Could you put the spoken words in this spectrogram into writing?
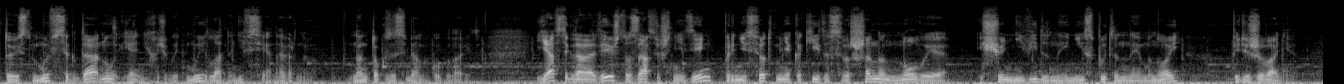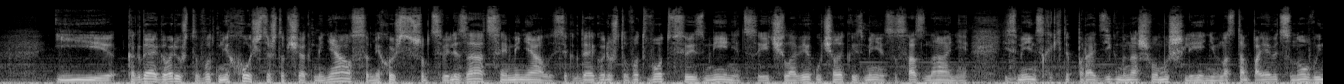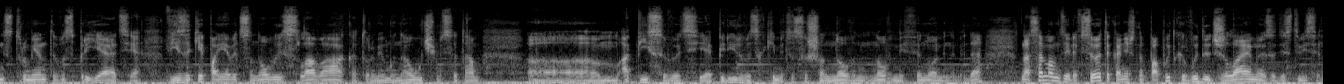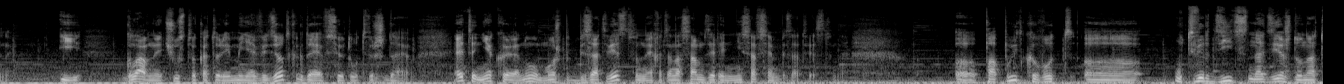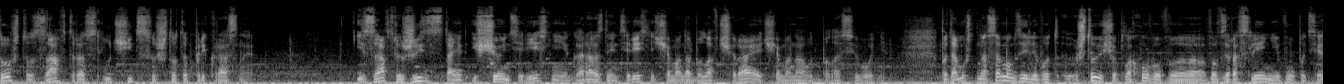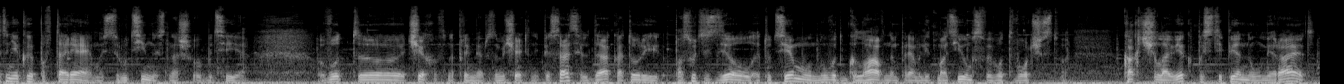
То есть мы всегда, ну, я не хочу говорить мы, ладно, не все, наверное, наверное, только за себя могу говорить. Я всегда надеюсь, что завтрашний день принесет мне какие-то совершенно новые, еще невиданные, неиспытанные мной переживания. И когда я говорю, что вот мне хочется, чтобы человек менялся, мне хочется, чтобы цивилизация менялась, и когда я говорю, что вот-вот все изменится, и человек, у человека изменится сознание, изменятся какие-то парадигмы нашего мышления, у нас там появятся новые инструменты восприятия, в языке появятся новые слова, которыми мы научимся там э, описывать и оперировать с какими-то совершенно новыми, новыми феноменами, да. На самом деле все это, конечно, попытка выдать желаемое за действительное. И главное чувство, которое меня ведет, когда я все это утверждаю, это некое, ну, может быть, безответственное, хотя на самом деле не совсем безответственное, э, попытка вот э, утвердить надежду на то, что завтра случится что-то прекрасное. И завтра жизнь станет еще интереснее, гораздо интереснее, чем она была вчера и чем она вот была сегодня. Потому что на самом деле вот что еще плохого в, во взрослении, в опыте? Это некая повторяемость, рутинность нашего бытия. Вот э, Чехов, например, замечательный писатель, да, который, по сути, сделал эту тему, ну вот главным прям литмотивом своего творчества. Как человек постепенно умирает,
